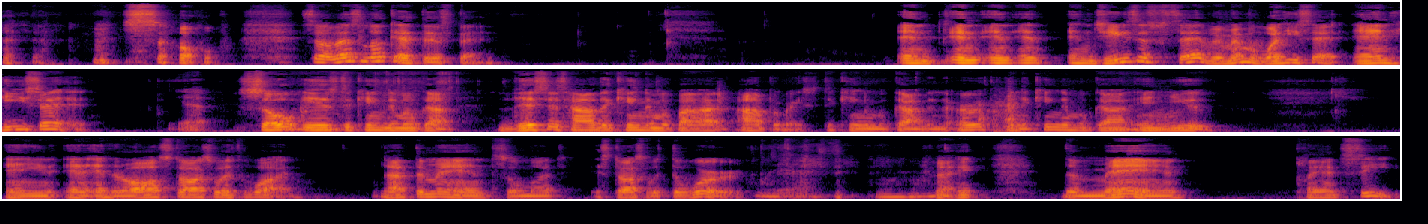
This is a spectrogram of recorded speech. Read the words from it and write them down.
so, so let's look at this thing. And and, and and and Jesus said, remember what he said, and he said, Yep. so is the kingdom of God. This is how the kingdom of God operates: the kingdom of God in the earth, and the kingdom of God in mm-hmm. you. And, and and it all starts with what? Not the man so much. It starts with the word, Yes. Mhm. right? The man plants seed.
